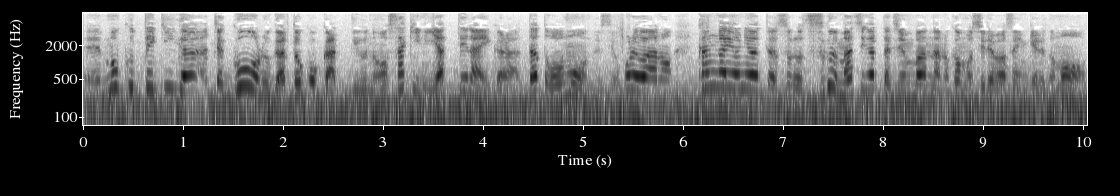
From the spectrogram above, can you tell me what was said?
え目的が、じゃゴールがどこかっていうのを先にやってないからだと思うんですよ。これはあの、考えようによっては、そのすごい間違った順番なのかもしれませんけれども、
